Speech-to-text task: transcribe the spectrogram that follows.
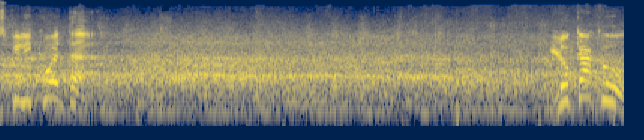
Aspilicueta. Lukaku.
